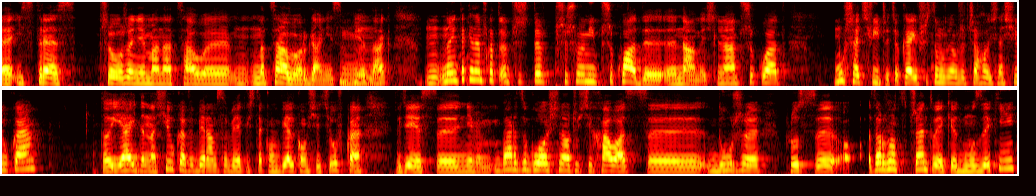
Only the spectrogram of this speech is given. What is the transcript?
y, i stres przełożenie ma na cały, na cały organizm Mhm. jednak. No i takie na przykład przyszły mi przykłady na myśl. Na przykład muszę ćwiczyć, ok? Wszyscy mówią, że trzeba chodzić na siłkę. To ja idę na siłkę, wybieram sobie jakąś taką wielką sieciówkę, gdzie jest, y, nie wiem, bardzo głośno, oczywiście hałas y, duży, plus y, zarówno od sprzętu, jak i od muzyki.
